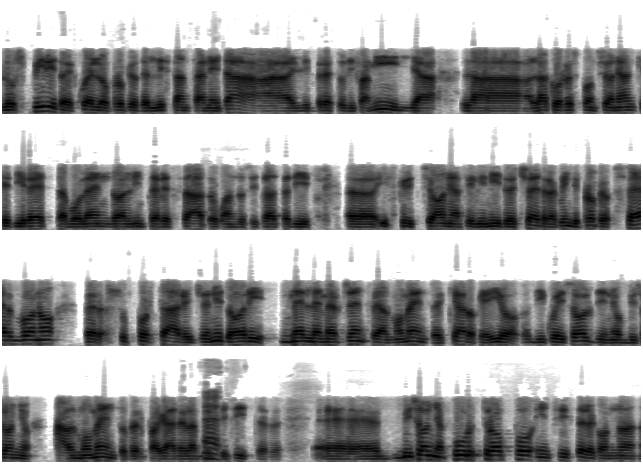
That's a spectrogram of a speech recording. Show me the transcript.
lo spirito è quello proprio dell'istantaneità, il libretto di famiglia, la, la corresponsione anche diretta volendo all'interessato quando si tratta di eh, iscrizione, asili nido, eccetera, quindi proprio servono per supportare i genitori nell'emergenza e al momento. È chiaro che io di quei soldi ne ho bisogno al momento per pagare la babysitter. Eh, bisogna purtroppo insistere con,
